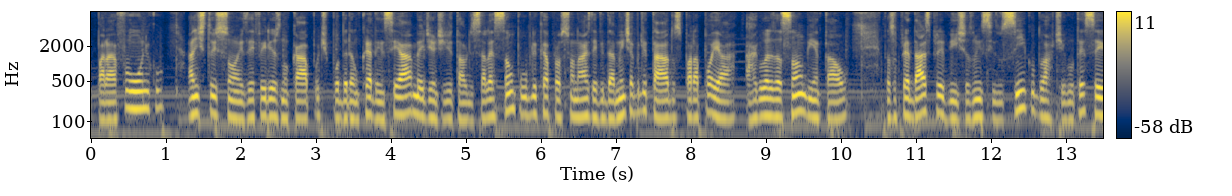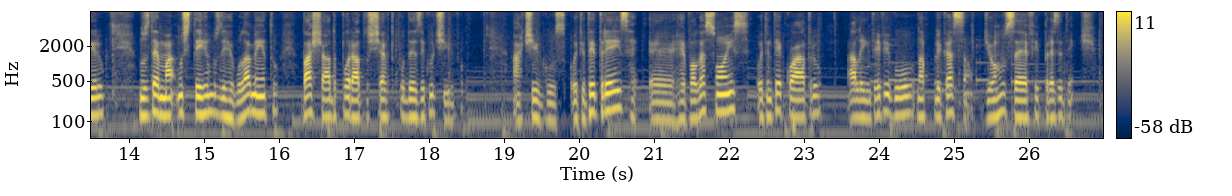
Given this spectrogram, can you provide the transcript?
Parágrafo único. As instituições referidas no caput poderão credenciar, mediante edital de seleção pública, profissionais devidamente habilitados para apoiar a regularização ambiental das propriedades previstas no inciso 5 do artigo 3 nos, nos termos de regulamento baixado por ato chefe do Poder Executivo. Artigos 83, é, revogações, 84, a lei entra vigor na publicação. Dilma Rousseff, presidente.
